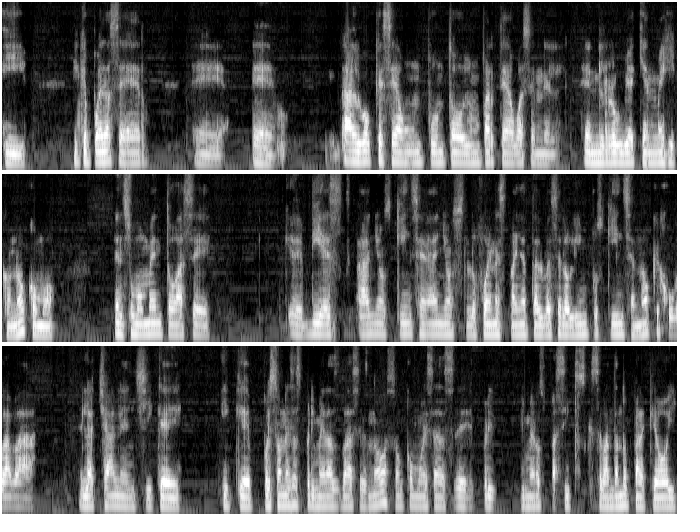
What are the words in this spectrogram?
y, y que pueda ser algo que sea un punto y un parteaguas en el, en el rugby aquí en México, ¿no? Como en su momento hace 10 eh, años, 15 años, lo fue en España tal vez el Olympus 15, ¿no? Que jugaba la Challenge y que, y que pues son esas primeras bases, ¿no? Son como esos eh, primeros pasitos que se van dando para que hoy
